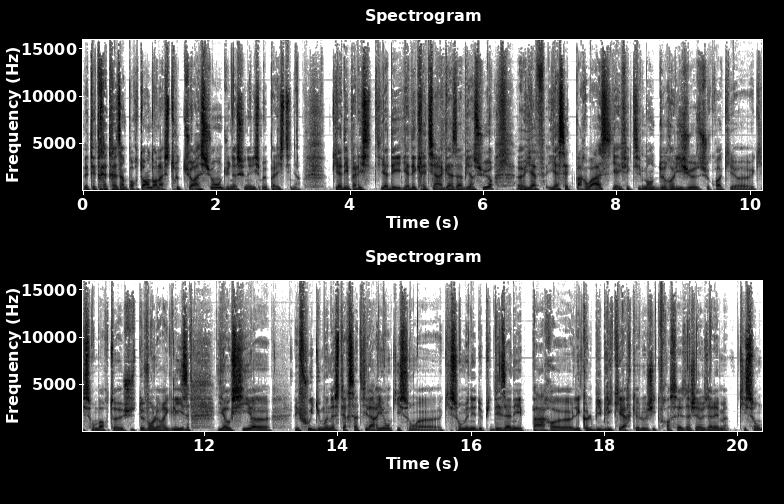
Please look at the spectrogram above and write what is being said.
étaient très très importants dans la structuration du nationalisme palestinien. Il y a des il y a des il y a des chrétiens à Gaza bien sûr, euh, il y a il y a cette paroisse, il y a effectivement deux religieuses, je crois, qui euh, qui sont mortes juste devant leur église. Il y a aussi les fouilles du monastère Saint-Hilarion qui sont qui sont menées depuis des années par l'école biblique et archéologique française à Jérusalem, qui sont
